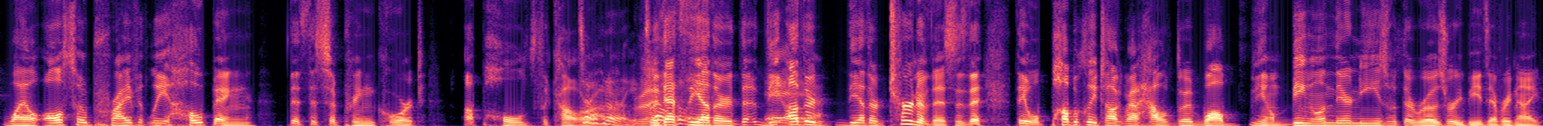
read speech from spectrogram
While also privately hoping that the Supreme Court upholds the Colorado. Totally, Right. So that's the other the, the Yeah, yeah, other yeah. the other turn of this is that they will publicly talk about how the, while you know being on their knees with their rosary beads every night,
